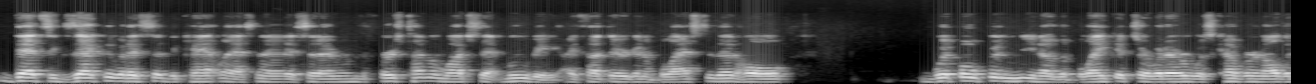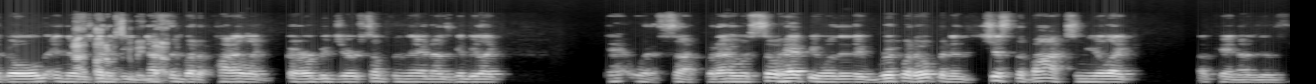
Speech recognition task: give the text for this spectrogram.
That's exactly what I said to Kat last night. I said, I remember the first time I watched that movie, I thought they were going to blast through that hole, whip open, you know, the blankets or whatever was covering all the gold, and there was going to be be nothing but a pile of garbage or something there, and I was going to be like, that would have sucked. But I was so happy when they rip it open and it's just the box, and you're like, okay, now does,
